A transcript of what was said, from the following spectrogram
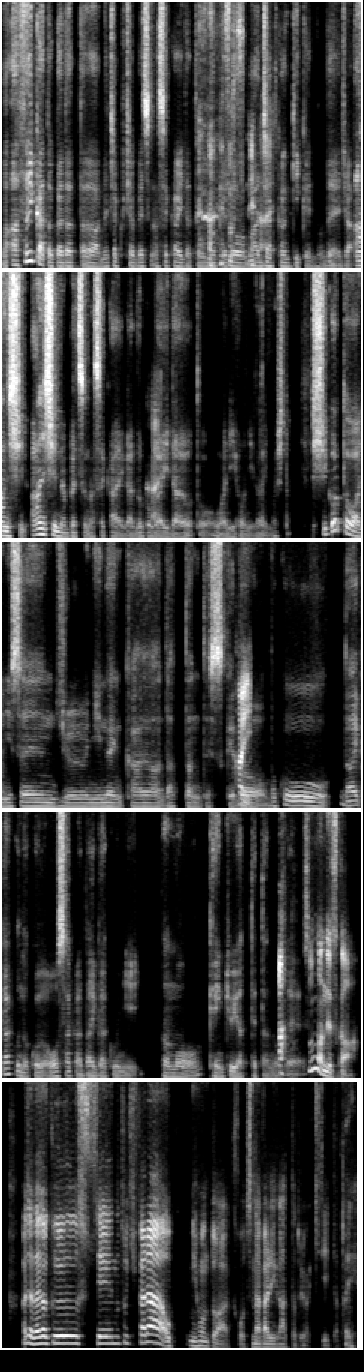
まあアフリカとかだったらめちゃくちゃ別な世界だと思うけど、ね、まあ若干危険ので、はい、じゃあ安心、安心な別な世界がどこがいいだろうと、はい、まあ日本になりました。仕事は2012年からだったんですけど、はい、僕、大学の頃大阪大学にあの研究やってたので。そうなんですか。あじゃあ大学生の時から日本とはこうつながりがあったというか来ていたと。はい、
